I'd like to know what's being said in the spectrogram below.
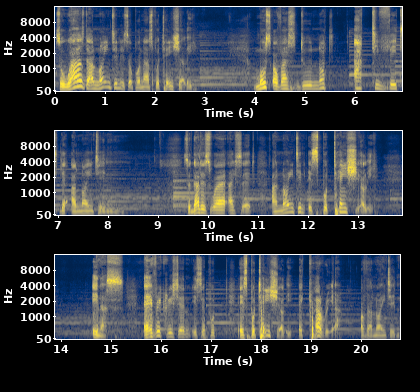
So, whilst the anointing is upon us potentially, most of us do not activate the anointing. So that is why I said anointing is potentially in us. Every Christian is a pot- is potentially a carrier of the anointing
